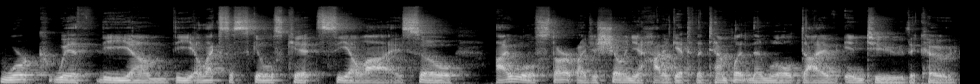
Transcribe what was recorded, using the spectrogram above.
work with the, um, the Alexa Skills Kit CLI. So I will start by just showing you how to get to the template and then we'll dive into the code.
